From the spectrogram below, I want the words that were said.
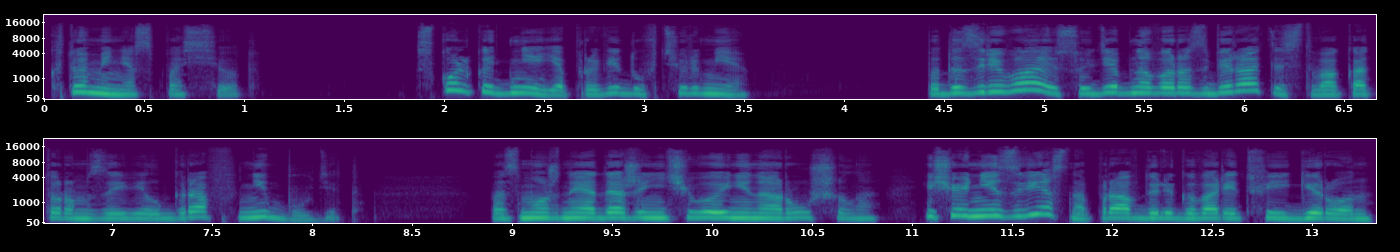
Кто меня спасет? Сколько дней я проведу в тюрьме? Подозреваю, судебного разбирательства, о котором заявил граф, не будет. Возможно, я даже ничего и не нарушила. Еще неизвестно, правду ли говорит Фейгерон.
